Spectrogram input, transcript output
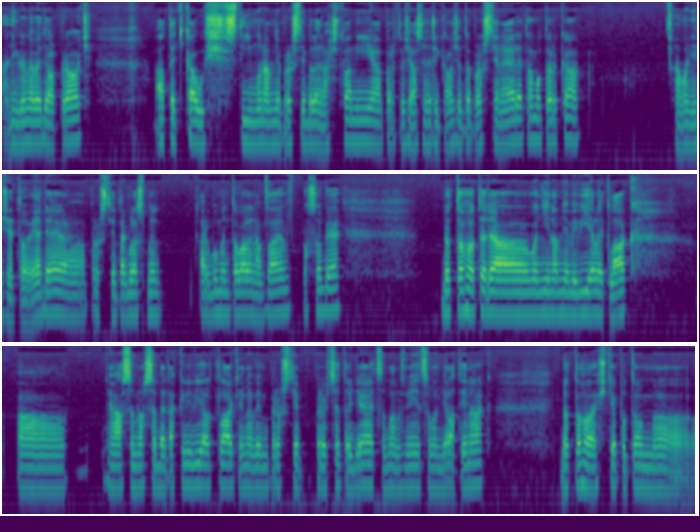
a nikdo nevěděl proč a teďka už z týmu na mě prostě byli naštvaný a protože já jsem říkal, že to prostě nejede ta motorka a oni, že to jede a prostě takhle jsme argumentovali navzájem po sobě. Do toho teda oni na mě vyvíjeli tlak a já jsem na sebe taky vyvíjel tlak, že nevím prostě proč se to děje, co mám změnit, co mám dělat jinak do toho ještě potom eh,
